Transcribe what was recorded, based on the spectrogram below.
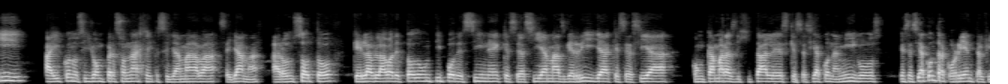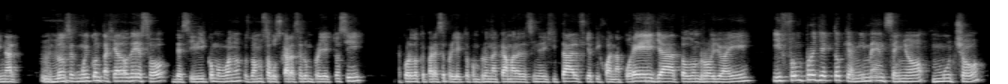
y ahí conocí yo a un personaje que se llamaba, se llama Aaron Soto, que él hablaba de todo un tipo de cine que se hacía más guerrilla, que se hacía con cámaras digitales, que se hacía con amigos, que se hacía contracorriente al final. Entonces, muy contagiado de eso, decidí como, bueno, pues vamos a buscar hacer un proyecto así. Recuerdo que para ese proyecto compré una cámara de cine digital, fui a Tijuana por ella, todo un rollo ahí. Y fue un proyecto que a mí me enseñó mucho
